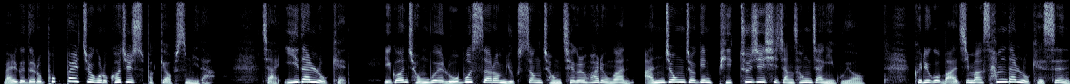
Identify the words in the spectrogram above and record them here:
말 그대로 폭발적으로 커질 수밖에 없습니다. 자, 2단 로켓. 이건 정부의 로봇사업 육성 정책을 활용한 안정적인 B2G 시장 성장이고요. 그리고 마지막 3달 로켓은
